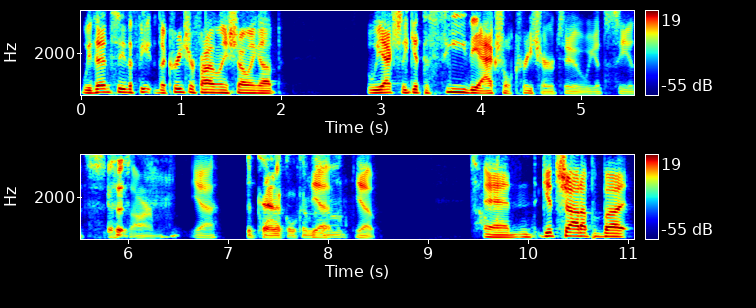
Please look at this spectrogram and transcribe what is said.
We then see the fe- the creature finally showing up. We actually get to see the actual creature too. We get to see its Is its it- arm. Yeah, The tentacle comes yeah, down. yeah. It's And gets shot up a butt,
